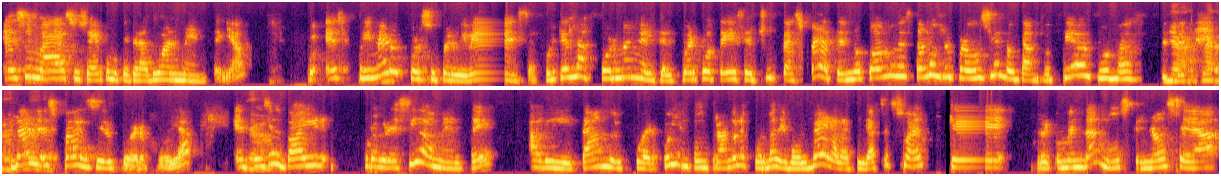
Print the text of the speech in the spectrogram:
Eso va a suceder como que gradualmente, ¿ya? Es primero por supervivencia, porque es la forma en la que el cuerpo te dice, chuta, espérate, no podemos estarnos reproduciendo tanto tiempo, más ya, claro, dale espacio al cuerpo, ¿ya? Entonces va a ir progresivamente habilitando el cuerpo y encontrando la forma de volver a la actividad sexual que recomendamos que no sea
